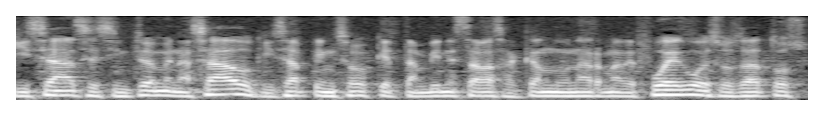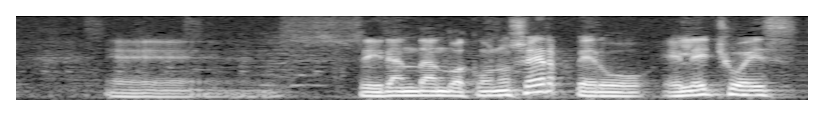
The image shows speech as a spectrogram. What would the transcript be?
quizá se sintió amenazado, quizá pensó que también estaba sacando un arma de fuego, esos datos eh, se irán dando a conocer, pero el hecho es,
